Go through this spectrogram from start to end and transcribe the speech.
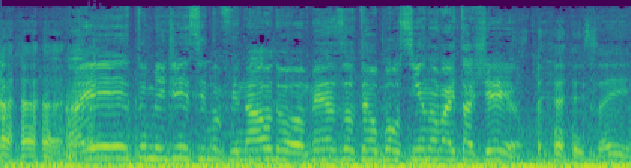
Aí tu me disse no final do mês o teu bolsinho não vai estar cheio. Isso aí.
